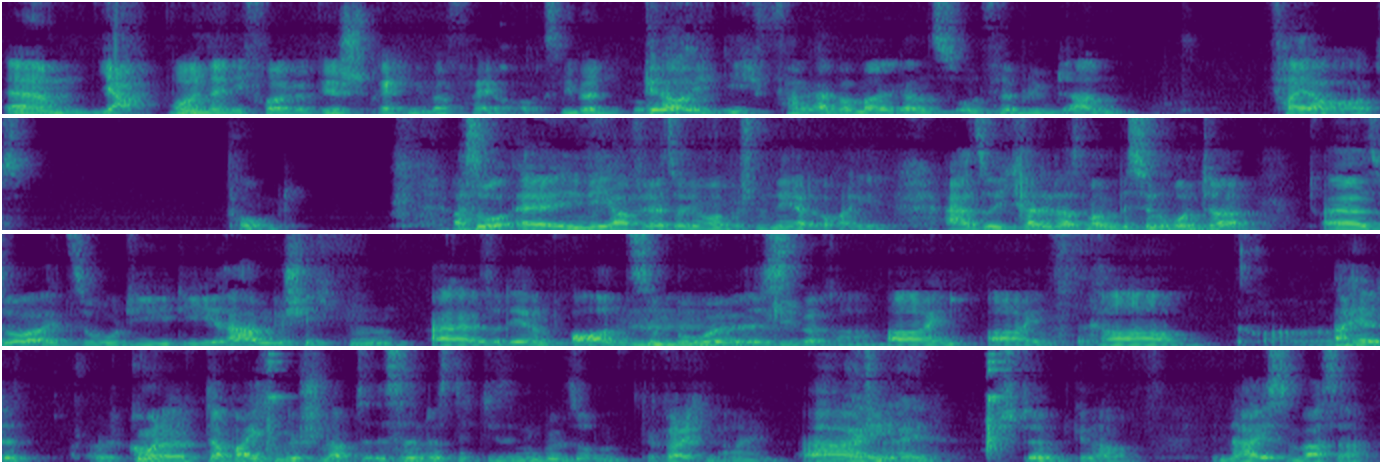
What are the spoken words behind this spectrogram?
Ähm, ja, wollen wir in die Folge? Wir sprechen über Firehawks. Lieber Nico. Genau, ich, ich fange einfach mal ganz unverblümt an. Firehawks. Punkt. Ach so, äh, nee, ja, vielleicht soll ich mal ein bisschen näher drauf eingehen. Also ich rette das mal ein bisschen runter. Also, also die, die Rahmengeschichten, also deren Ordenssymbol Mm, ist Rahmen. ein, ein Rahmen. Ach ja, das, guck mal, da, da weichen wir schon ab. Sind das nicht diese Nudelsuppen? Wir weichen ein. Ein. ein. Stimmt, genau. In heißem Wasser.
